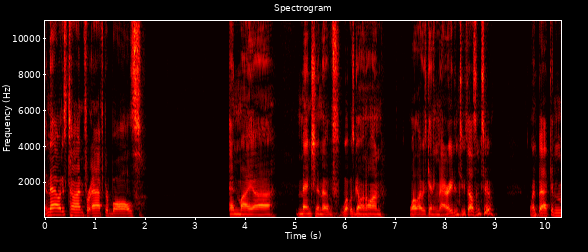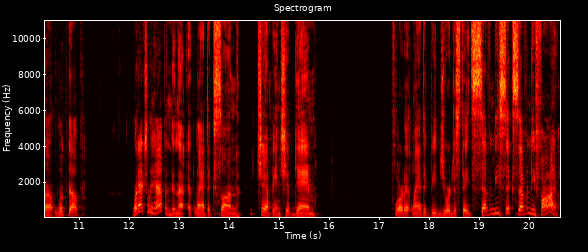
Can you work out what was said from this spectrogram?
And now it is time for after balls and my uh, mention of what was going on while I was getting married in 2002. Went back and uh, looked up what actually happened in that Atlantic Sun championship game. Florida Atlantic beat Georgia State 76 75.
